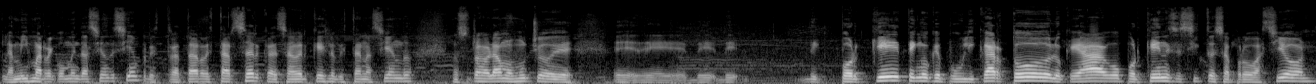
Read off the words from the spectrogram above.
la misma recomendación de siempre es tratar de estar cerca, de saber qué es lo que están haciendo. Nosotros hablamos mucho de, eh, de de por qué tengo que publicar todo lo que hago, por qué necesito esa aprobación.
